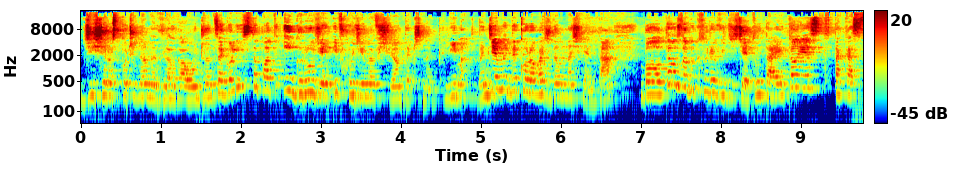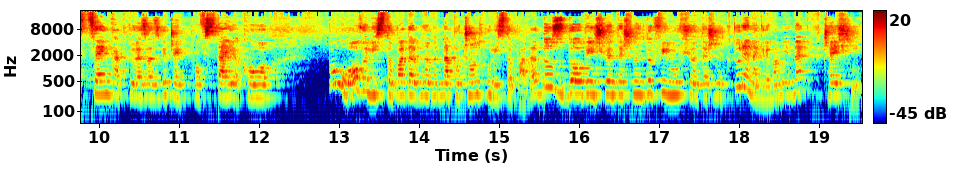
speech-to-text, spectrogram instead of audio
Dziś rozpoczynamy vloga łączącego listopad i grudzień i wchodzimy w świąteczny klimat. Będziemy dekorować dom na święta, bo te ozdoby, które widzicie tutaj, to jest taka scenka, która zazwyczaj powstaje około połowy listopada lub nawet na początku listopada do zdobień świątecznych, do filmów świątecznych, które nagrywam jednak wcześniej.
